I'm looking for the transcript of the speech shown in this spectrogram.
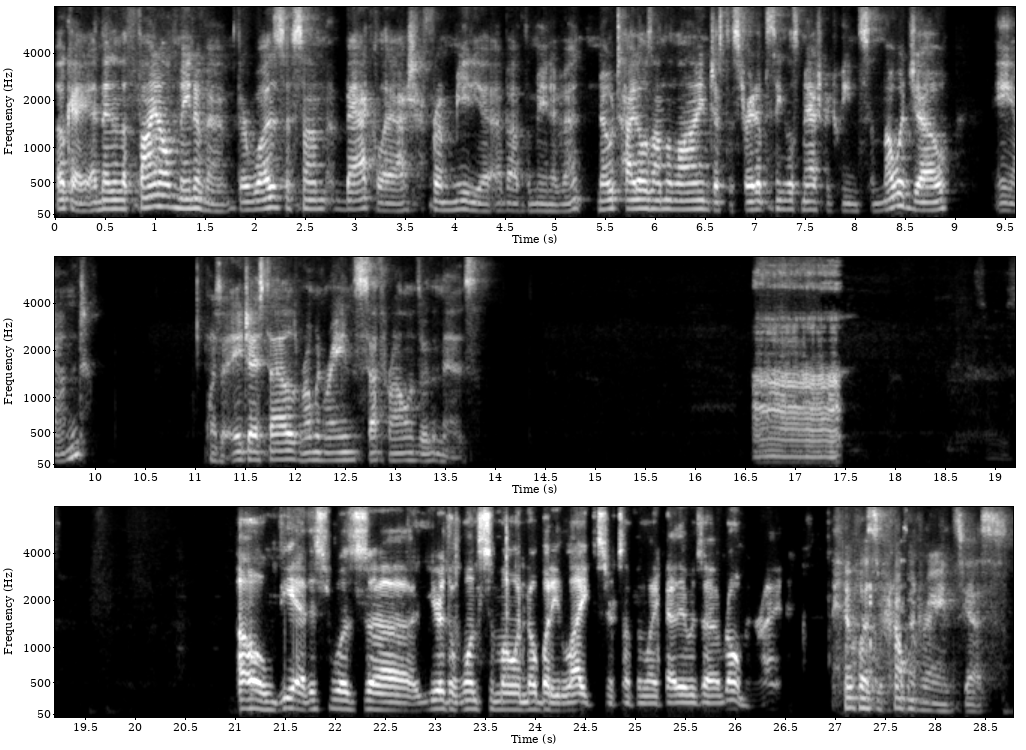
Okay, and then in the final main event, there was some backlash from media about the main event. No titles on the line, just a straight up singles match between Samoa Joe and was it AJ Styles, Roman Reigns, Seth Rollins, or The Miz? Uh, oh yeah, this was uh, you're the one Samoan nobody likes or something like that. It was uh, Roman, right? It was Roman Reigns, yes.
